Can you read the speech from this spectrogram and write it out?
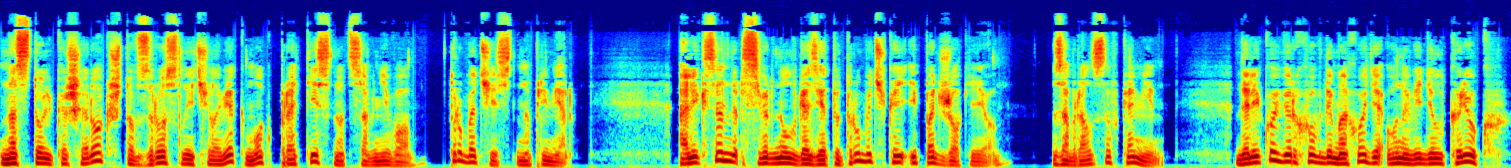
настолько широк, что взрослый человек мог протиснуться в него, трубочист, например. Александр свернул газету трубочкой и поджег ее. Забрался в камин. Далеко вверху в дымоходе он увидел крюк,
